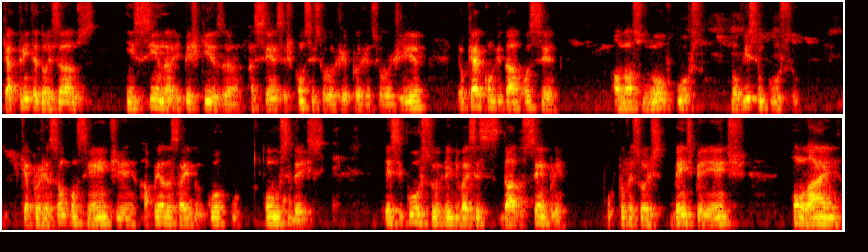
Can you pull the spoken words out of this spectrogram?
que há 32 anos ensina e pesquisa as ciências Conscienciologia e Projeciologia. Eu quero convidar você ao nosso novo curso, novíssimo curso, que é Projeção Consciente, Aprenda a Sair do Corpo com Lucidez. Esse curso ele vai ser dado sempre por professores bem experientes, online,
